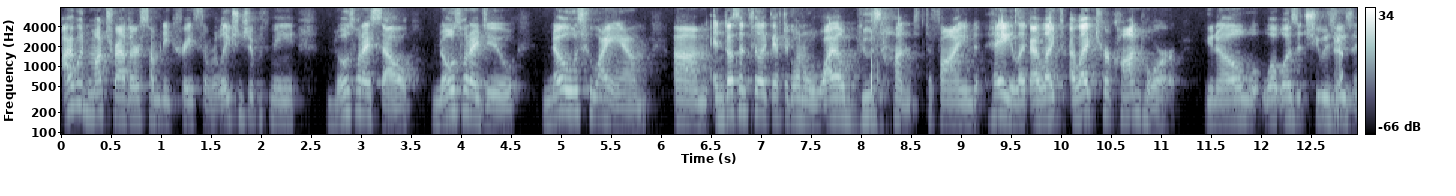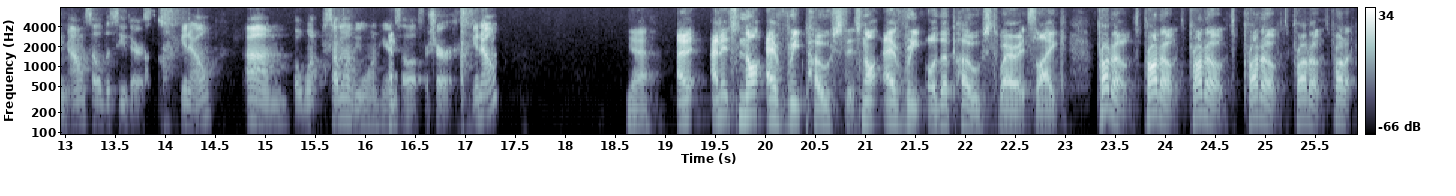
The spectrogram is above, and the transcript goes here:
I would much rather somebody creates a relationship with me, knows what I sell, knows what I do, knows who I am, um, and doesn't feel like they have to go on a wild goose hunt to find, hey, like I liked I liked her contour. You know, what was it she was yeah. using? I don't sell this either. You know, um, but what, some of you want here sell it for sure. You know. Yeah, and and it's not every post. It's not every other post where it's like product, product, product, product, product, product.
